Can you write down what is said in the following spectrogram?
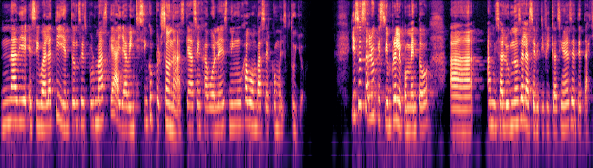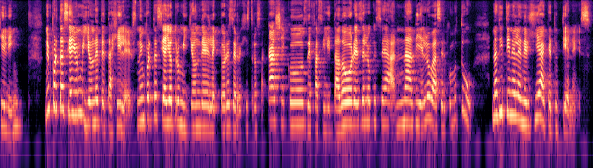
nadie es igual a ti. Entonces, por más que haya 25 personas que hacen jabones, ningún jabón va a ser como el tuyo. Y eso es algo que siempre le comento a, mis alumnos de las certificaciones de Teta Healing. No importa si hay un millón de Teta Healers, no importa si hay otro millón de lectores de registros akáshicos, de facilitadores, de lo que sea, nadie lo va a hacer como tú. Nadie tiene la energía que tú tienes.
